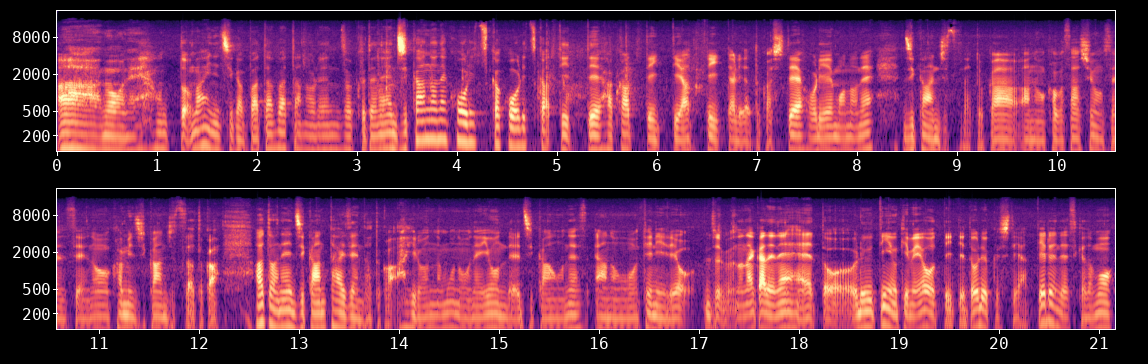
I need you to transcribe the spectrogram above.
ああもうねほんと毎日がバタバタの連続でね時間のね効率化効率化って言って測っていってやっていったりだとかして堀江門のね時間術だとかあの樺沢志音先生の神時間術だとかあとはね時間大全だとかいろんなものをね読んで時間をねあの手に入れよう自分の中でね、えーと、ルーティンを決めようって言って努力してやってるんですけども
